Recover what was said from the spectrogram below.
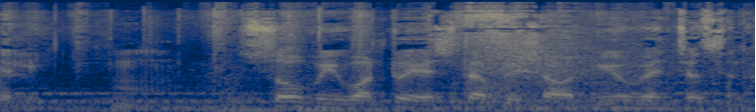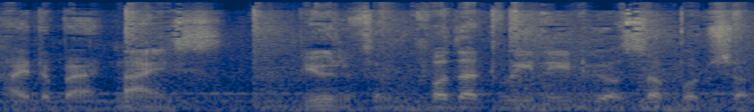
Delhi. So we want to establish our new ventures in Hyderabad. Nice beautiful For that, we need your support, sir.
